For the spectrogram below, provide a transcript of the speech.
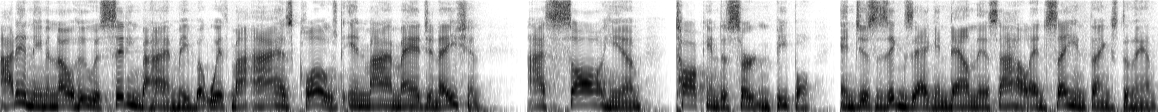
I didn't even know who was sitting behind me, but with my eyes closed in my imagination, I saw him talking to certain people and just zigzagging down this aisle and saying things to them.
